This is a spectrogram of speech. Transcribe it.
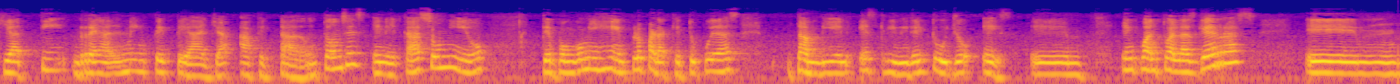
que a ti realmente te haya afectado. Entonces, en el caso mío, te pongo mi ejemplo para que tú puedas también escribir el tuyo, es, em, en cuanto a las guerras, eh,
